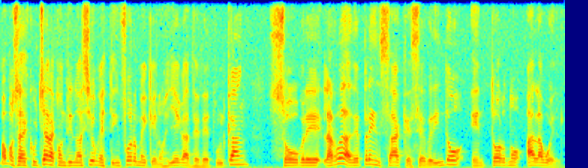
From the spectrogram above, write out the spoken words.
Vamos a escuchar a continuación este informe que nos llega desde Tulcán sobre la rueda de prensa que se brindó en torno a la vuelta.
